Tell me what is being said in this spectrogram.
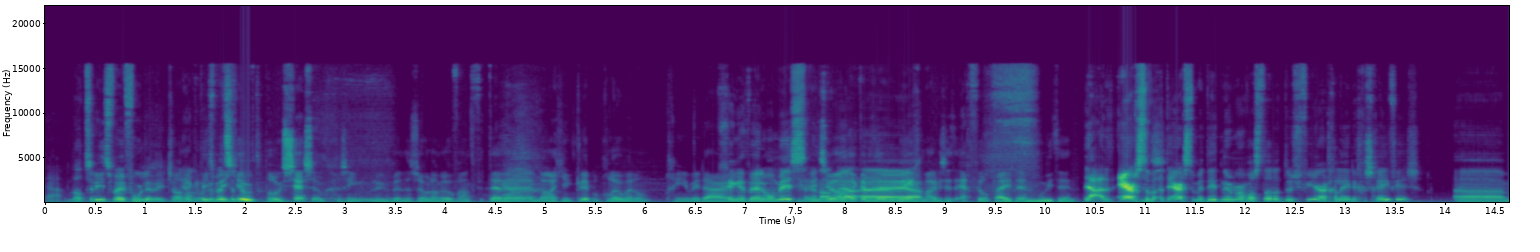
Ja. dat ze er iets mee voelen, weet je wel. Ja, dat het ook iets met ze doet. het proces ook gezien. Je bent er zo lang over aan het vertellen. En dan had je een clip opgenomen en dan ging je weer daar. Ging en het weer helemaal mis. Weet en je dan, wel, ja, ik heb het helemaal meegemaakt. Er zit echt veel tijd en moeite in. Ja, het ergste, Dus- het ergste met dit nummer was dat het dus vier jaar geleden geschreven is. Ehm,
